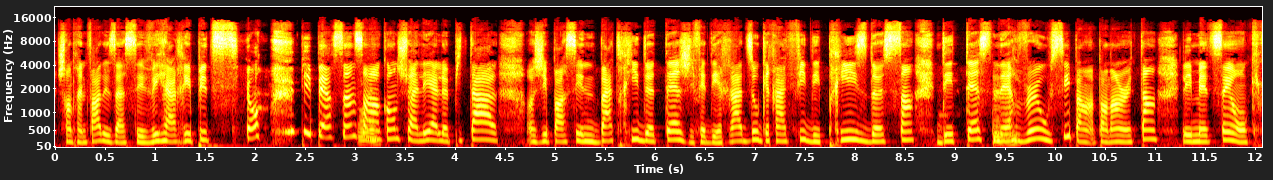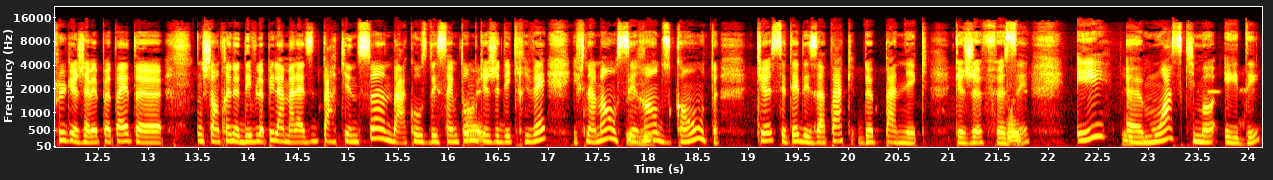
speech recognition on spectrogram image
je suis en train de faire des ACV à répétition, puis personne s'en rend compte. Je suis allée à l'hôpital, j'ai passé une batterie de tests, j'ai fait des radiographies, des prises de sang, des tests mhm. nerveux aussi pendant un temps. Les médecins ont cru que j'avais peut-être, euh, je suis en train de développer la maladie de Parkinson ben, à cause des symptômes que je décrivais. Et finalement, on s'est mhm. rendu compte que c'était des attaques de panique que je faisais. Et euh, mhm. moi, ce qui m'a aidé,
